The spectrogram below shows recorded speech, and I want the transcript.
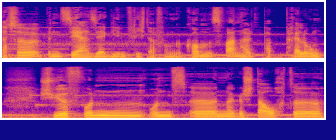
hatte, bin sehr, sehr glimpflich davon gekommen. Es waren halt ein paar Prellungen, Schürfwunden und äh, eine gestauchte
